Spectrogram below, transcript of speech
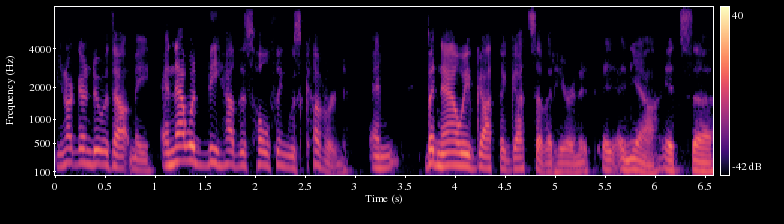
you're not going to do it without me, and that would be how this whole thing was covered. And but now we've got the guts of it here, and it, it and yeah, it's uh,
